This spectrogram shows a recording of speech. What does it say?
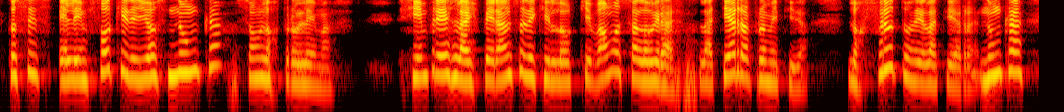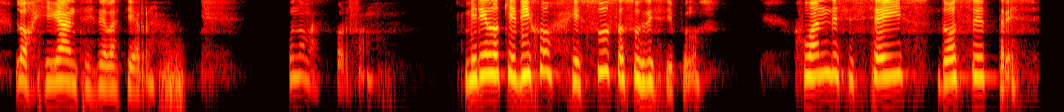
Entonces, el enfoque de Dios nunca son los problemas. Siempre es la esperanza de que lo que vamos a lograr, la tierra prometida, los frutos de la tierra, nunca los gigantes de la tierra. Uno más, por favor. Miren lo que dijo Jesús a sus discípulos. Juan 16, 12, 13.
